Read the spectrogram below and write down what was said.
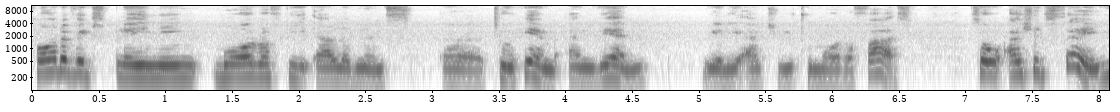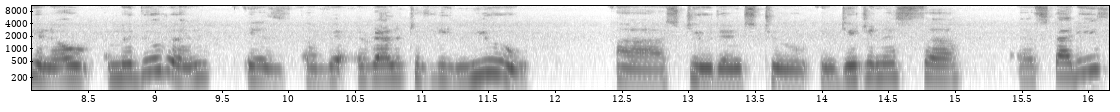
thought of explaining more of the elements uh, to him and then really actually to more of us. So I should say, you know, Maduran is a, a relatively new uh, student to indigenous uh, uh, studies,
